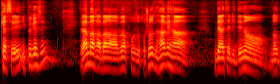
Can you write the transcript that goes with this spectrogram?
casser, il peut casser. Et là, Marabara propose autre chose. Haveha. Non, dans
